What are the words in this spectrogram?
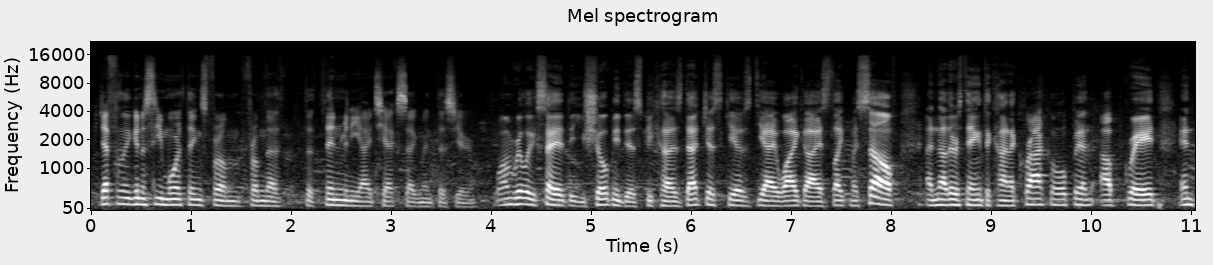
you're definitely going to see more things from, from the, the thin mini ITX segment this year. Well, I'm really excited that you showed me this because that just gives DIY guys like myself another thing to kind of crack open, upgrade, and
